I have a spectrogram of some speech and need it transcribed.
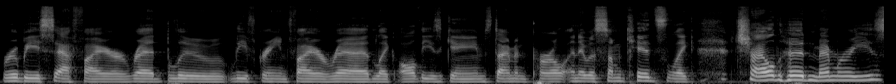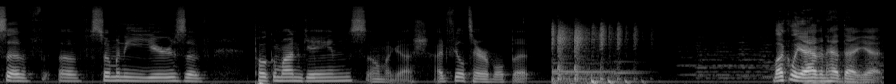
ruby, sapphire, red, blue, leaf green, fire red, like all these games, diamond, pearl, and it was some kids like childhood memories of of so many years of Pokemon games. Oh my gosh, I'd feel terrible, but luckily I haven't had that yet.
